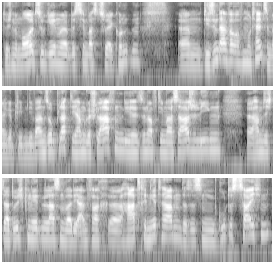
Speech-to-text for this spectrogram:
durch eine Mall zu gehen oder ein bisschen was zu erkunden. Ähm, die sind einfach auf dem Hotelzimmer geblieben. Die waren so platt, die haben geschlafen, die sind auf die Massage liegen, äh, haben sich da durchkneten lassen, weil die einfach äh, hart trainiert haben. Das ist ein gutes Zeichen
